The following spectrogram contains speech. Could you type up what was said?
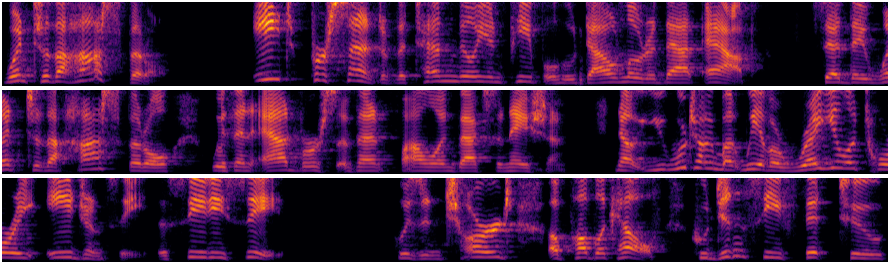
went to the hospital. 8% of the 10 million people who downloaded that app said they went to the hospital with an adverse event following vaccination. Now, you, we're talking about we have a regulatory agency, the CDC, who is in charge of public health, who didn't see fit to,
